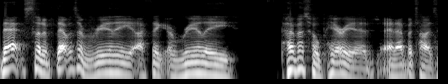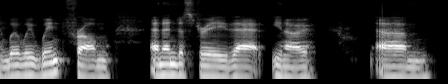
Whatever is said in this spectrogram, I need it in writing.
that sort of that was a really, I think, a really pivotal period in advertising where we went from an industry that you know. Um,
